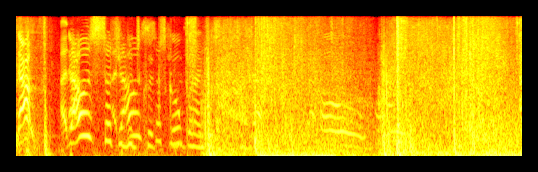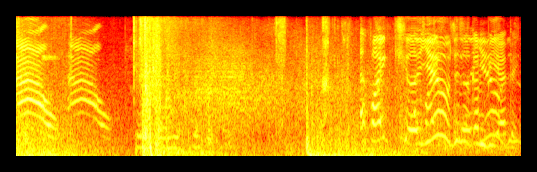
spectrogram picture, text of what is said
That, that was such a good quick scope and I just that. Oh. Ow! Ow. If I kill you, this is gonna be epic.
